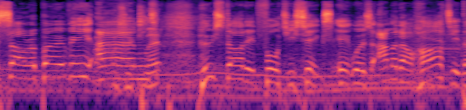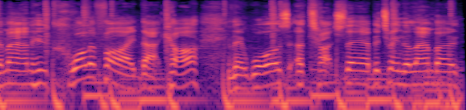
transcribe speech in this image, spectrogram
Sarah Bovy and who started 46? It was Ahmad Al Harthy, the man who qualified that car. There was a touch there between the Lambo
